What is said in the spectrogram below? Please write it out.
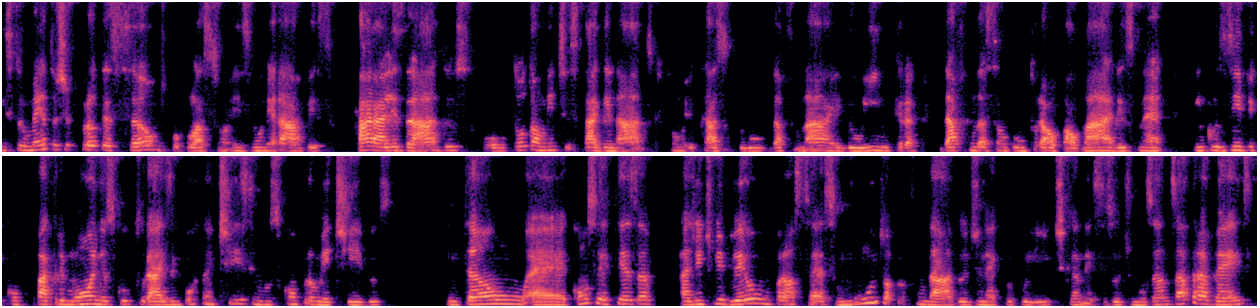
instrumentos de proteção de populações vulneráveis paralisados ou totalmente estagnados, como é o caso do, da FUNAI, do INCRA, da Fundação Cultural Palmares, né? inclusive com patrimônios culturais importantíssimos comprometidos. Então, é, com certeza, a gente viveu um processo muito aprofundado de necropolítica nesses últimos anos através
